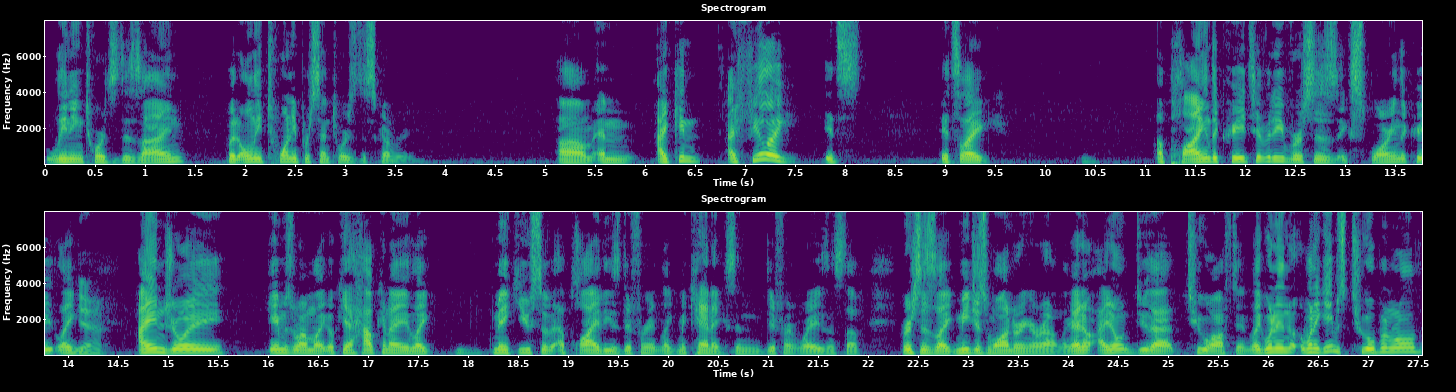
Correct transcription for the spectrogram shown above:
leaning towards design, but only twenty percent towards discovery. Um, and I can, I feel like it's, it's like applying the creativity versus exploring the create. Like, Yeah. I enjoy games where I'm like, okay, how can I like make use of apply these different like mechanics in different ways and stuff versus like me just wandering around. Like I don't I don't do that too often. Like when in, when a game's too open world,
